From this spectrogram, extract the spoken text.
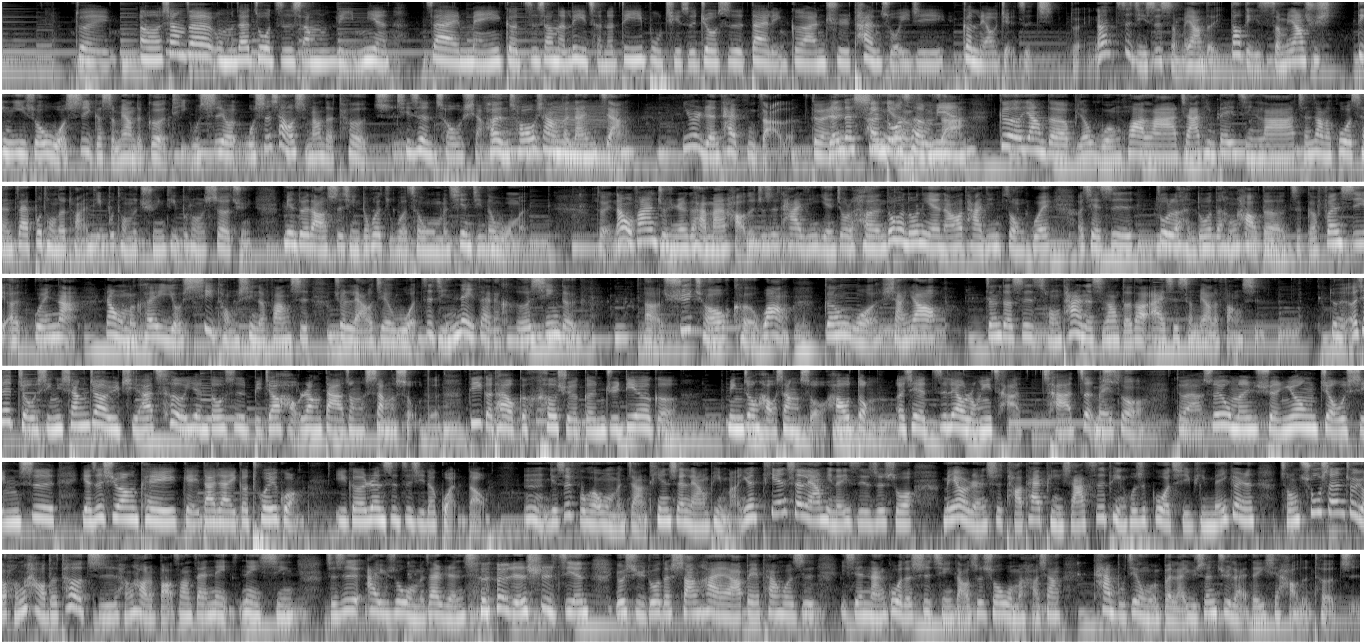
对，呃，像在我们在做智商里面，在每一个智商的历程的第一步，其实就是带领个案去探索以及更了解自己。对，那自己是什么样的？到底怎么样去定义说我是一个什么样的个体？我是有我身上有什么样的特质？其实很抽象，很抽象，很难讲。嗯因为人太复杂了，对，人的心也很复杂，很多层面。各样的比较文化啦、家庭背景啦、成长的过程，在不同的团体、不同的群体、不同的社群，面对到的事情，都会组合成我们现今的我们。对，那我发现九型人格还蛮好的，就是他已经研究了很多很多年，然后他已经总归，而且是做了很多的很好的这个分析呃归纳，让我们可以有系统性的方式去了解我自己内在的核心的呃需求、渴望，跟我想要。真的是从他人的身上得到的爱是什么样的方式？对，而且九型相较于其他测验都是比较好让大众上手的。第一个，它有个科学根据；第二个，民众好上手、好懂，而且资料容易查查证。没错，对啊，所以我们选用九型是也是希望可以给大家一个推广、一个认识自己的管道。嗯，也是符合我们讲天生良品嘛，因为天生良品的意思就是说，没有人是淘汰品、瑕疵品或是过期品，每一个人从出生就有很好的特质、很好的宝藏在内内心，只是碍于说我们在人生人世间有许多的伤害啊、背叛或者是一些难过的事情，导致说我们好像看不见我们本来与生俱来的一些好的特质。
